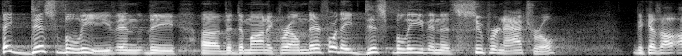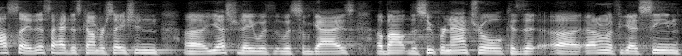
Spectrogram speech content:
they disbelieve in the, uh, the demonic realm. Therefore, they disbelieve in the supernatural. Because I'll, I'll say this I had this conversation uh, yesterday with, with some guys about the supernatural, because uh, I don't know if you guys seen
